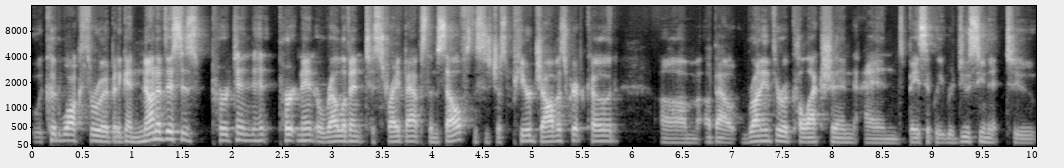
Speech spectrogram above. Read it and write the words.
we could walk through it, but again, none of this is pertinent, pertinent or relevant to Stripe apps themselves. This is just pure JavaScript code um, about running through a collection and basically reducing it to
